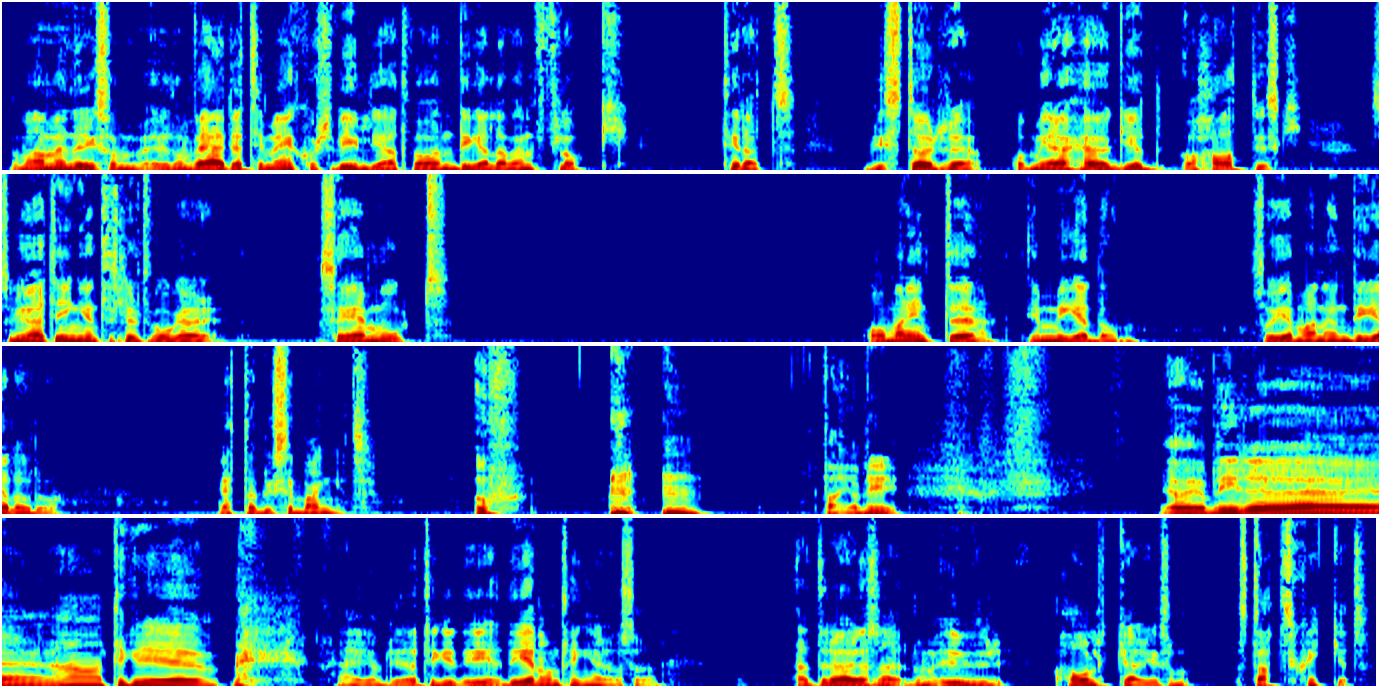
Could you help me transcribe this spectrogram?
De använder liksom, eh, de vädjar till människors vilja att vara en del av en flock till att bli större och mera högljudd och hatisk som gör att ingen till slut vågar säga emot. Om man inte är med dem så är man en del av då etablissemanget. Usch. Fan, jag blir... Jag, jag blir... Eh, ja, jag tycker det är... Nej, jag, blir, jag tycker det är, det är någonting här alltså. Att rörelserna, de urholkar liksom statsskicket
